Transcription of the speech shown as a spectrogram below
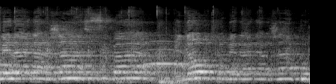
Médaille d'argent, super. Une autre médaille d'argent pour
